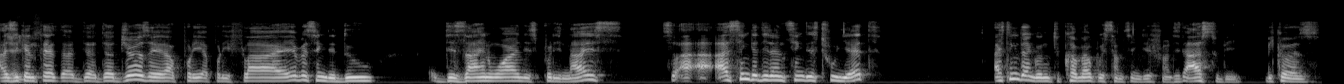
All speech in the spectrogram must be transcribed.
as yeah, you can tell, the, the, the jersey are pretty, are pretty fly. Everything they do, design wise, is pretty nice. So I, I think they didn't think this through yet. I think they're going to come up with something different. It has to be because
